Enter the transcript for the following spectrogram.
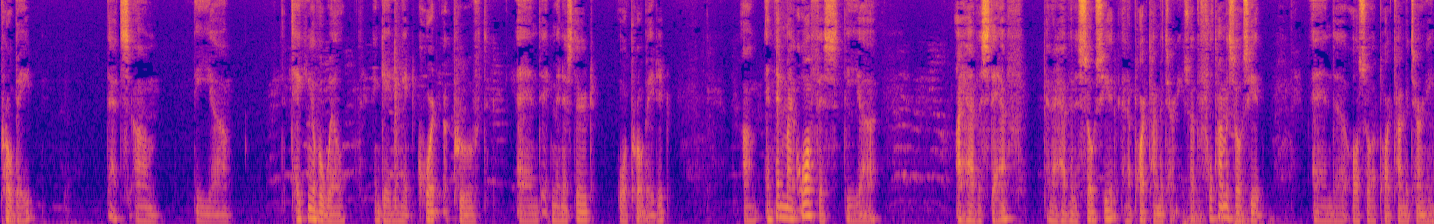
probate. That's um, the, uh, the taking of a will and getting it court approved and administered or probated. Um, and then my office, the uh, I have a staff and I have an associate and a part-time attorney. So I have a full-time associate and uh, also a part-time attorney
